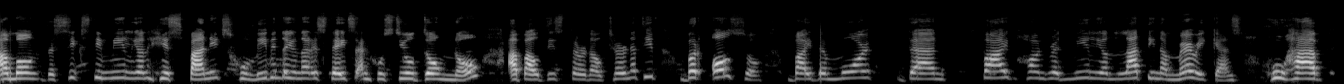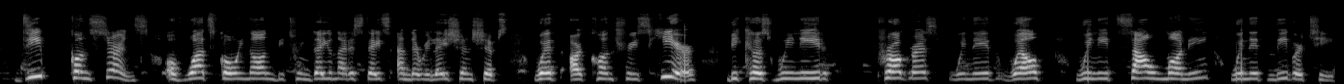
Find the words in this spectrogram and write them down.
among the 60 million Hispanics who live in the United States and who still don't know about this third alternative, but also by the more than 500 million Latin Americans who have deep concerns of what's going on between the United States and the relationships with our countries here because we need progress, we need wealth, we need sound money, we need liberty.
